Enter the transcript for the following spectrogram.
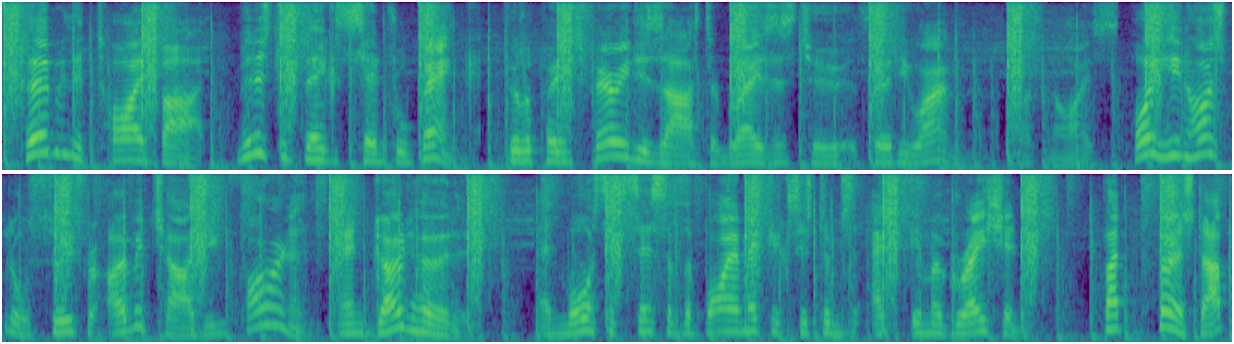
Curbing the Thai baht. Minister begs central bank. Philippines ferry disaster raises to 31. Not nice. Hua Hin Hospital sued for overcharging foreigners and goat herders. And more success of the biometric systems at immigration. But first up,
